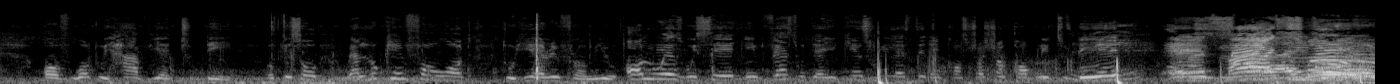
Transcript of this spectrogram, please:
of what we have here today. Okay, so we are looking forward to hearing from you. Always we say invest with Ehi-Kings Real Estate and Construction Company today and smile tomorrow.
